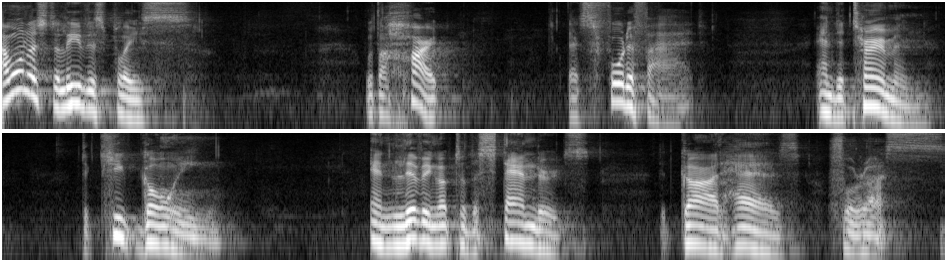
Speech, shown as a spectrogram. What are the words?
I want us to leave this place with a heart that's fortified and determined to keep going and living up to the standards that God has for us.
